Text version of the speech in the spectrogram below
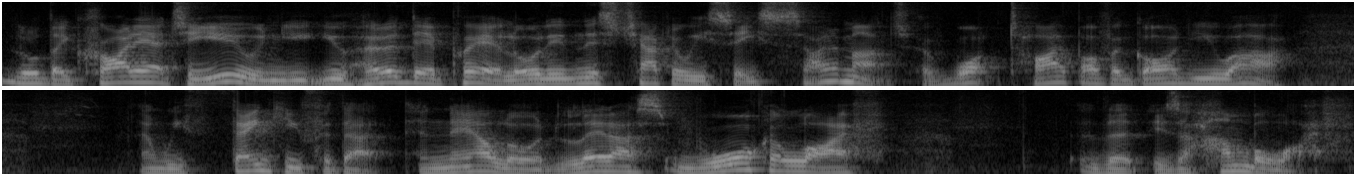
Lord, they cried out to you and you, you heard their prayer. Lord, in this chapter we see so much of what type of a God you are. And we thank you for that. And now, Lord, let us walk a life that is a humble life,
